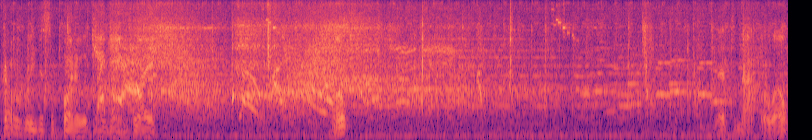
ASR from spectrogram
probably disappointed with my gameplay. Oh. That did not go well.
